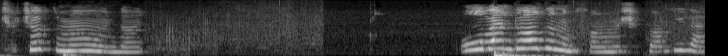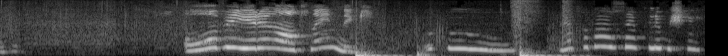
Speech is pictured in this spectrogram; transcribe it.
Çıkacaktım ha oyundan. O ben Tarzan'ım sarmaşıklar değil abi. Abi yerin altına indik. Uhu, ne kadar zevkli bir şey.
